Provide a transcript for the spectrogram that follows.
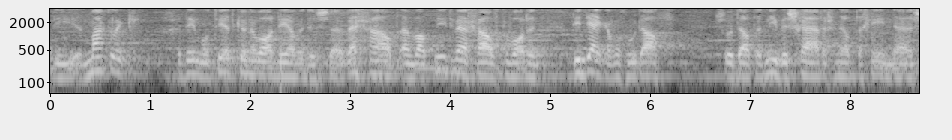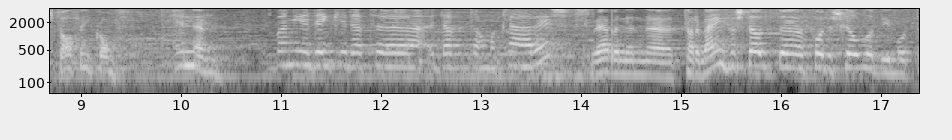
die makkelijk gedemonteerd kunnen worden. Die hebben we dus eh, weggehaald. En wat niet weggehaald kan worden, die dekken we goed af. Zodat het niet beschadigt en dat er geen stof in komt. en En wanneer denk je dat, eh, dat het allemaal klaar is? we hebben een eh, termijn gesteld eh, voor de schilder. Die moet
